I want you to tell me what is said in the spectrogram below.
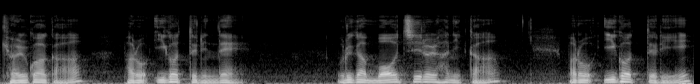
결과가 바로 이것들인데 우리가 머지를 하니까 바로 이것들이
